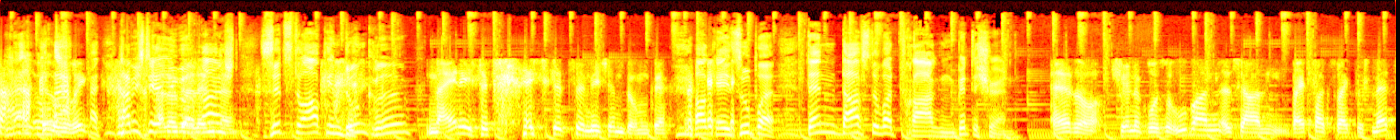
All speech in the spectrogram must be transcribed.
Hallo. Rick. Hab ich dir Hallo, überrascht? Berliner. Sitzt du auch im Dunkeln? Nein, ich sitze, ich sitze nicht im Dunkeln. Okay, super. Dann darfst du was fragen. Bitteschön. Also, schöne große U-Bahn ist ja ein weit verzweigtes Netz.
